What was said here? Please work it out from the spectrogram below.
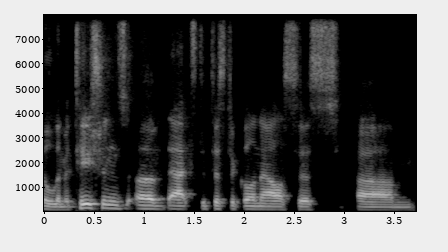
the limitations of that statistical analysis? Um,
